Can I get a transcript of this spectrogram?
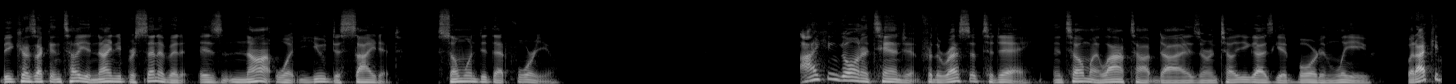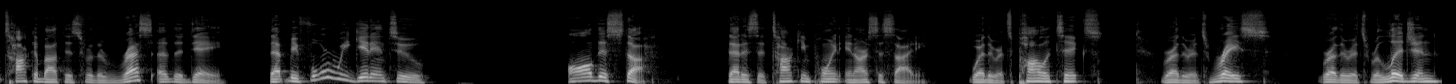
Because I can tell you 90% of it is not what you decided. Someone did that for you. I can go on a tangent for the rest of today until my laptop dies or until you guys get bored and leave. But I can talk about this for the rest of the day that before we get into all this stuff that is a talking point in our society, whether it's politics, whether it's race, whether it's religion,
